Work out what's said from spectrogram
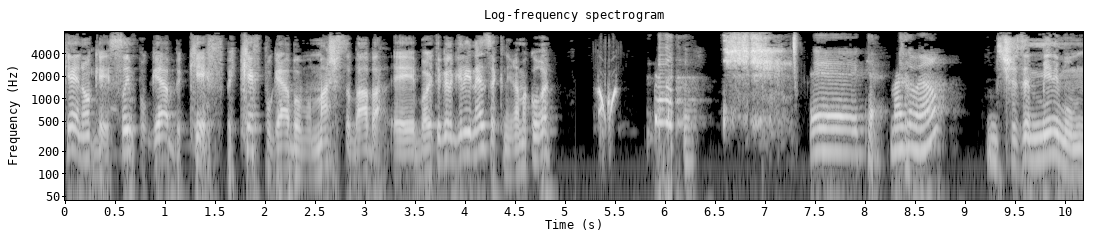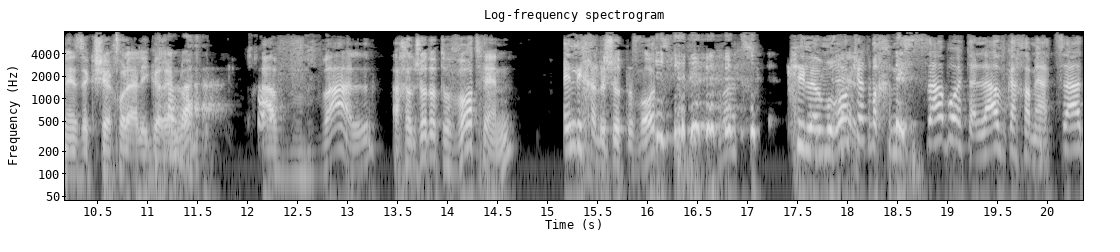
כן, אוקיי, 20 פוגע בכיף, בכיף פוגע בו ממש סבבה. אה, בואי תגלגלי נזק, נראה מה קורה. אה, כן, מה זה אומר? שזה מינימום נזק שיכול היה להיגרם לו. אבל החדשות הטובות הן, אין לי חדשות טובות, כי למרות שאת מכניסה בו את הלאו ככה מהצד,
